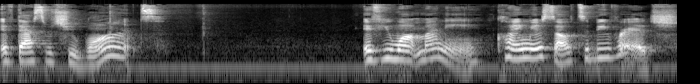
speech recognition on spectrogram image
If that's what you want. If you want money, claim yourself to be rich.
